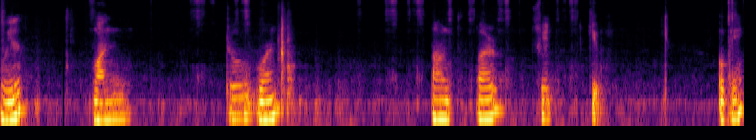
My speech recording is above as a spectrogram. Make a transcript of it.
will 121 pound per feet cube. Okay.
